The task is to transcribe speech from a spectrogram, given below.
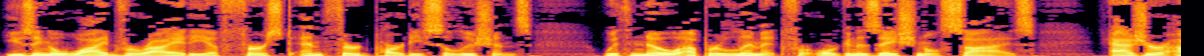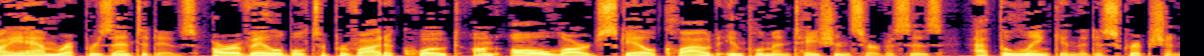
using a wide variety of first and third party solutions with no upper limit for organizational size. Azure IAM representatives are available to provide a quote on all large scale cloud implementation services at the link in the description.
